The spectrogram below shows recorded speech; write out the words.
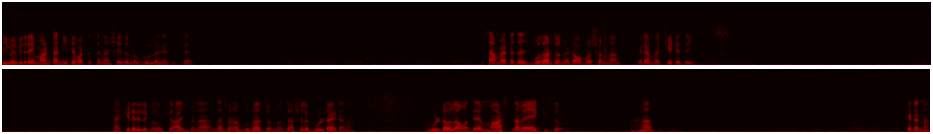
ডিমের ভিতরে এই মানটা নিতে পারতেছে না সেই জন্য ভুল দেখাইতেছে। আচ্ছা আমরা এটা জাস্ট বোঝার জন্য, এটা অপারেশন না, এটা আমরা কেটে দেই। হ্যাঁ কেটে দিলে কোনো কিছু আসবে না জাস্ট আমরা বোঝার জন্য। যে আসলে ভুলটা এটা না। ভুলটা হলো আমাদের মার্চ নামে কিছু হ্যাঁ? এটা না।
